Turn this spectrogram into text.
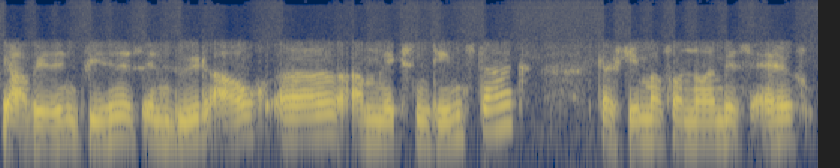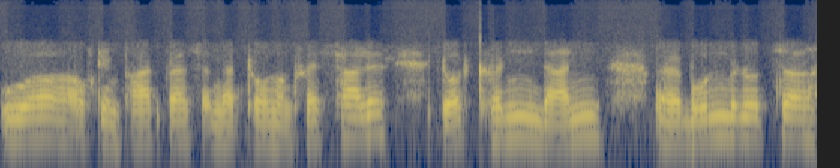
Ja, wir sind, jetzt in Bühl auch äh, am nächsten Dienstag. Da stehen wir von 9 bis 11 Uhr auf dem Parkplatz in der Turn- und Festhalle. Dort können dann äh, Brunnenbenutzer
